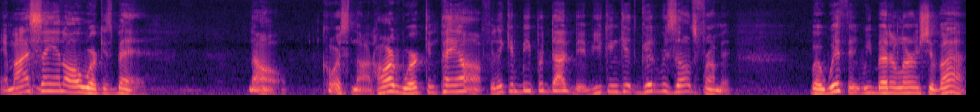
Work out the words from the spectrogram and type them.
Am I saying all work is bad? No course not. Hard work can pay off and it can be productive. You can get good results from it. But with it, we better learn Shabbat.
